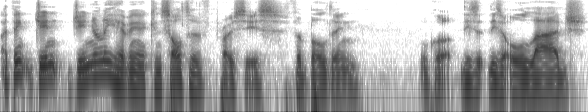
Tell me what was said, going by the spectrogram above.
I think gen- generally having a consultative process for building, we'll call it, these these are all large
